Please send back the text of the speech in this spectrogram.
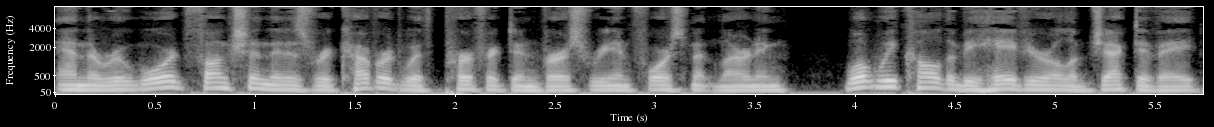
and the reward function that is recovered with perfect inverse reinforcement learning, what we call the behavioral objective 8.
